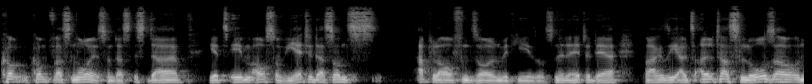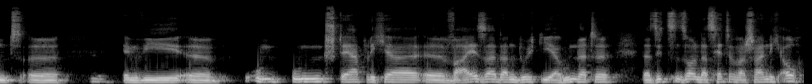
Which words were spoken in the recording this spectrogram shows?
kommt, kommt was Neues und das ist da jetzt eben auch so. Wie hätte das sonst ablaufen sollen mit Jesus. Ne? Da hätte der quasi als Altersloser und äh, irgendwie äh, un unsterblicher äh, Weiser dann durch die Jahrhunderte da sitzen sollen. Das hätte wahrscheinlich auch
